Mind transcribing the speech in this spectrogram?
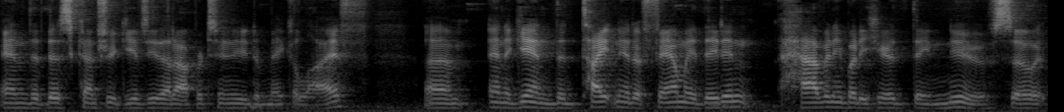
and that this country gives you that opportunity to make a life. Um, and again, the tight knit of family, they didn't have anybody here that they knew, so it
